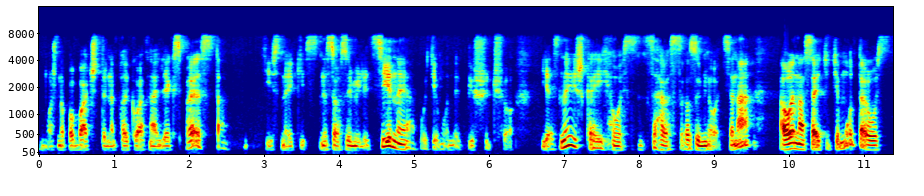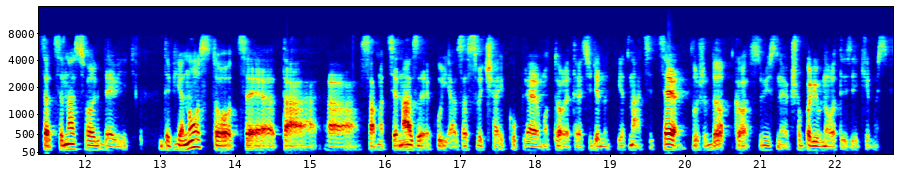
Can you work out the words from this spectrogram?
можна побачити, наприклад, на AliExpress. Там дійсно якісь незрозумілі ціни, а потім вони пишуть, що є знижка, і ось зараз зрозуміла ціна. Але на сайті Тімотер ось ця ціна 49,90 це та а, сама ціна, за яку я зазвичай купляю мотори 3115. Це дуже дорого, звісно, якщо порівнювати з якимось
